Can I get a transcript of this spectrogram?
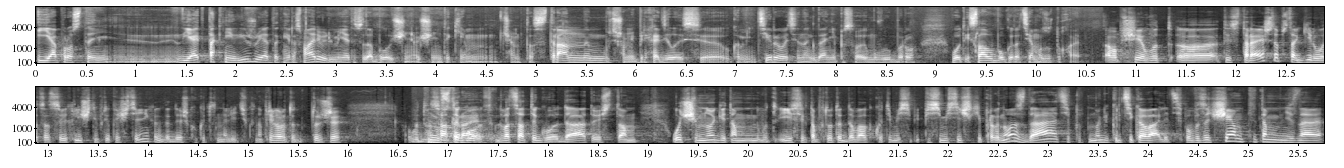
и я просто, я это так не вижу, я так не рассматриваю, для меня это всегда было очень-очень таким чем-то странным, что мне приходилось э, комментировать иногда не по своему выбору, вот, и слава богу, эта тема затухает. А вообще, вот э, ты стараешься абстрагироваться от своих личных предпочтений, когда даешь какую-то аналитику? Например, вот тот же вот 20 год, стараюсь. 20 год, да, то есть там очень многие там, вот если там кто-то давал какой-то пессимистический прогноз, да, типа многие критиковали, типа, вот зачем ты там, не знаю,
